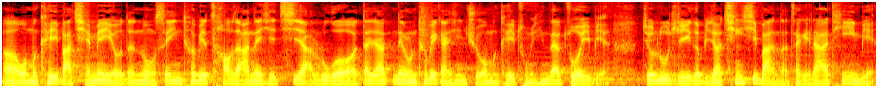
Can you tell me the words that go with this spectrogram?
呃，我们可以把前面有的那种声音特别嘈杂那些期啊，如果大家内容特别感兴趣，我们可以重新再做一遍，就录制一个比较清晰版的，再给大家听一遍。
